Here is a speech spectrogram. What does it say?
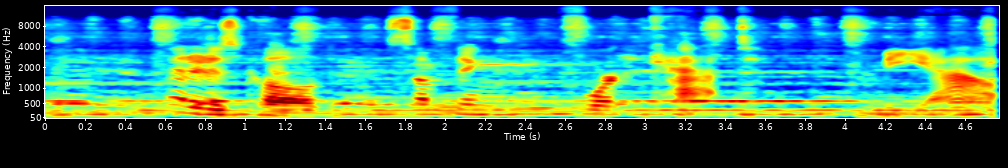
and it is called Something for Cat. Meow.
